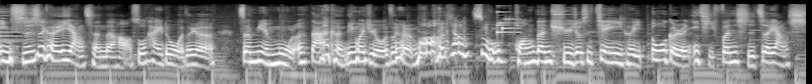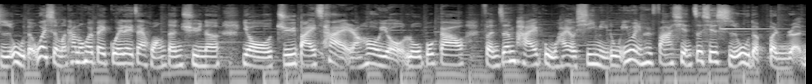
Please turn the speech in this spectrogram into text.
饮食是可以养成的哈，说太多我这个。真面目了，大家肯定会觉得我这个人不好相处。黄灯区就是建议可以多个人一起分食这样食物的。为什么他们会被归类在黄灯区呢？有橘白菜，然后有萝卜糕、粉蒸排骨，还有西米露。因为你会发现这些食物的本人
